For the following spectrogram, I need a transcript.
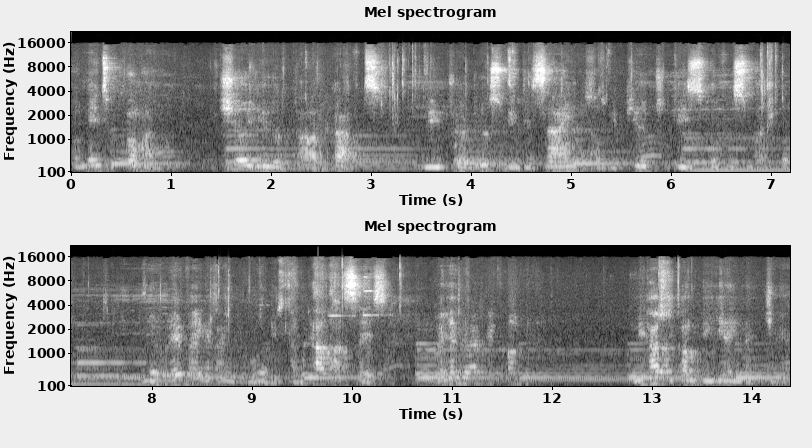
for me to come and show you our crafts. We produce, we design, and we build this over smartphone. Wherever you are in the world, you can have access. Whenever we come we have the company here in Nigeria,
